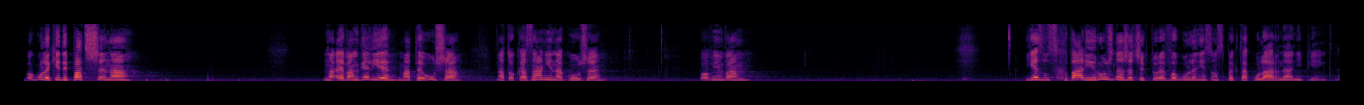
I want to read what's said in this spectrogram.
W ogóle, kiedy patrzę na, na Ewangelię Mateusza, na to kazanie na górze, powiem Wam, Jezus chwali różne rzeczy, które w ogóle nie są spektakularne ani piękne.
